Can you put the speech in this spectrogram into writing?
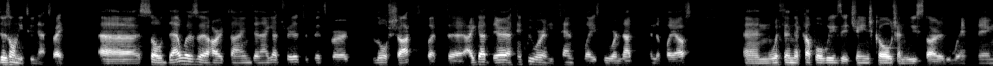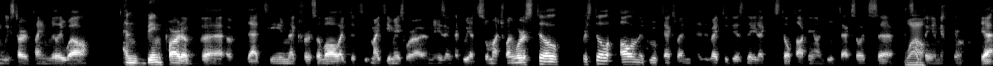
there's only two nets, right? Uh, so that was a hard time. Then I got traded to Pittsburgh. A little shocked, but uh, I got there. I think we were in tenth place. We were not in the playoffs and within a couple of weeks, they changed coach, and we started winning. We started playing really well, and being part of, uh, of that team. Like first of all, like the te- my teammates were amazing. Like we had so much fun. We're still we're still all in the group text right right to this day. Like still talking on group text. So it's, uh, it's wow. something amazing. Yeah,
